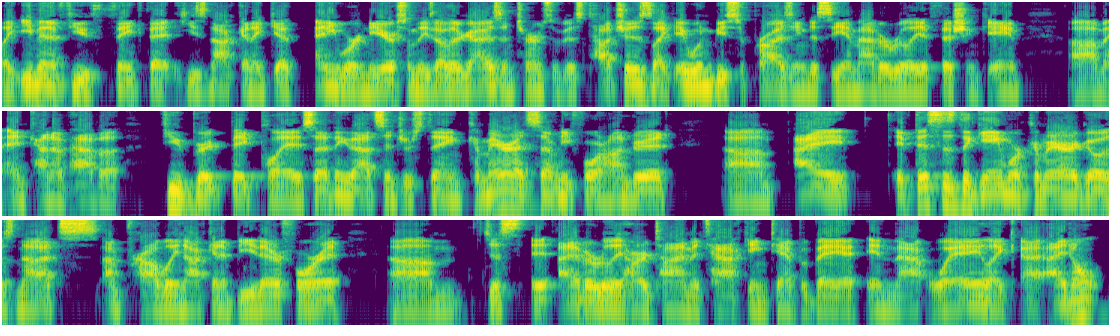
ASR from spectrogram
like even if you think that he's not going to get anywhere near some of these other guys in terms of his touches, like it wouldn't be surprising to see him have a really efficient game um, and kind of have a few big, big plays. So I think that's interesting. Kamara at 7,400. Um, I if this is the game where Kamara goes nuts, I'm probably not going to be there for it. Um, just it, I have a really hard time attacking Tampa Bay in that way. Like I, I, don't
